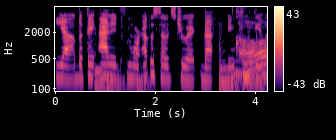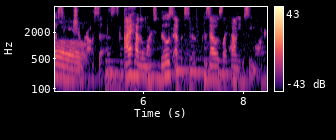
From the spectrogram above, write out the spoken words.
yeah, but they added more episodes to it that include the investigation Oh. process. I haven't watched those episodes because I was like, I don't need to see more.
